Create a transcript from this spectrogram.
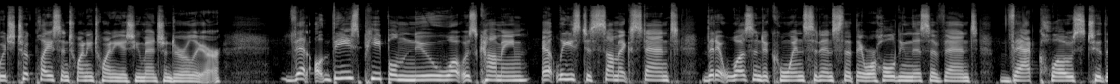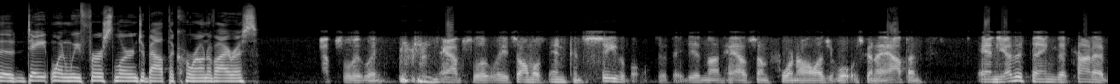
which took place in 2020, as you mentioned earlier, that these people knew what was coming, at least to some extent, that it wasn't a coincidence that they were holding this event that close to the date when we first learned about the coronavirus? Absolutely. Absolutely. It's almost inconceivable that they did not have some foreknowledge of what was going to happen. And the other thing that kind of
